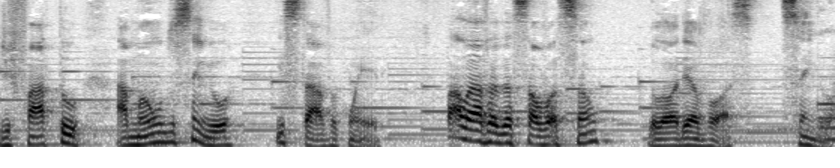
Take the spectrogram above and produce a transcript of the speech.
De fato, a mão do Senhor estava com ele. Palavra da salvação, glória a vós, Senhor.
